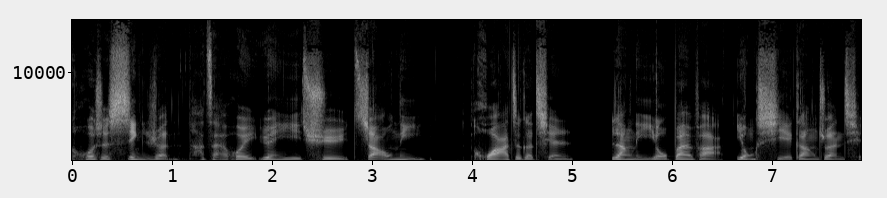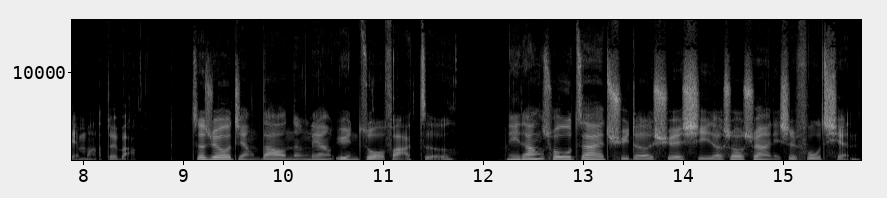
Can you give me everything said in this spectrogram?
或是信任，他才会愿意去找你花这个钱，让你有办法用斜杠赚钱嘛，对吧？这就讲到能量运作法则。你当初在取得学习的时候，虽然你是付钱，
